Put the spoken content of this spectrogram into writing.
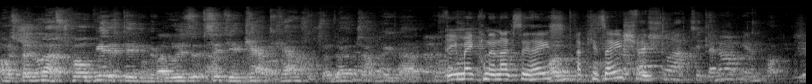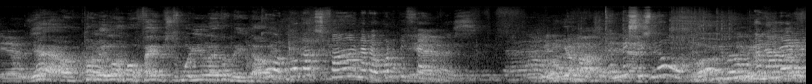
I've spent the last 12 years dealing with bullies at city and county council, so don't tell me that. Are you making an accusa- accusation? professional at it then, aren't you? Yeah, I'm probably a lot more famous than what you'll ever be, Oh, darling. well, that's fine. I don't want to be famous. And Mrs. Norton, I've never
